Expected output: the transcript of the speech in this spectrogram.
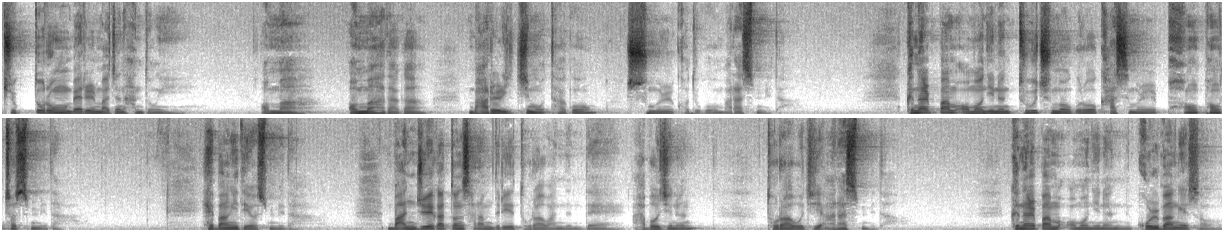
죽도록 매를 맞은 한동이 엄마, 엄마 하다가 말을 잇지 못하고 숨을 거두고 말았습니다. 그날 밤 어머니는 두 주먹으로 가슴을 펑펑 쳤습니다. 해방이 되었습니다. 만주에 갔던 사람들이 돌아왔는데 아버지는 돌아오지 않았습니다. 그날 밤 어머니는 골방에서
